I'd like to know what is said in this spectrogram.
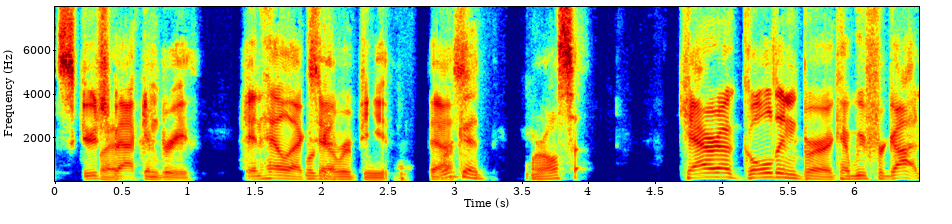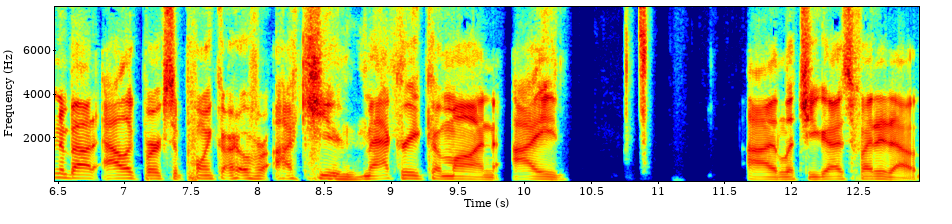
Scooch but- back and breathe. Inhale, exhale, repeat. Yes. We're good. We're all set. Kara Goldenberg. Have we forgotten about Alec Burks at point guard over IQ? Mhm. Macri, come on. I I let you guys fight it out.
